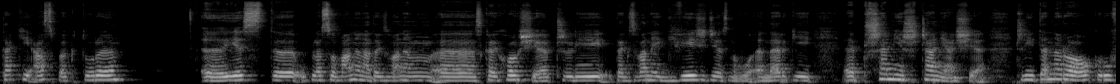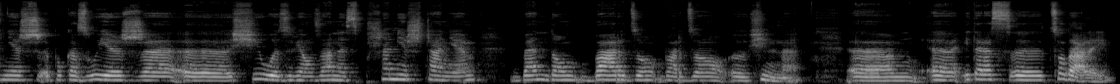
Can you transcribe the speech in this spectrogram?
taki aspekt, który jest e, uplasowany na tak zwanym e, Skyhorsie, czyli tak zwanej gwieździe znowu energii e, przemieszczania się. Czyli ten rok również pokazuje, że e, siły związane z przemieszczaniem będą bardzo, bardzo e, silne. E, I teraz e, co dalej?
